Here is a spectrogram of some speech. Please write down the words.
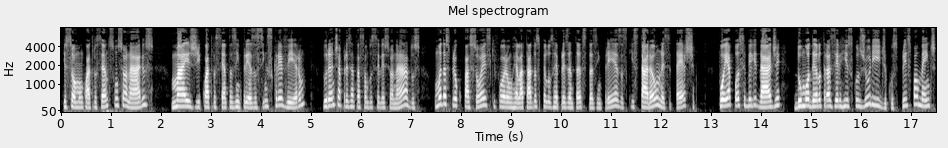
que somam 400 funcionários mais de 400 empresas se inscreveram. Durante a apresentação dos selecionados, uma das preocupações que foram relatadas pelos representantes das empresas que estarão nesse teste foi a possibilidade do modelo trazer riscos jurídicos, principalmente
